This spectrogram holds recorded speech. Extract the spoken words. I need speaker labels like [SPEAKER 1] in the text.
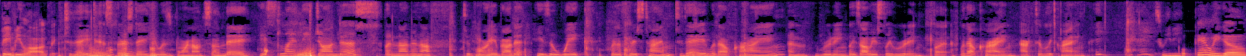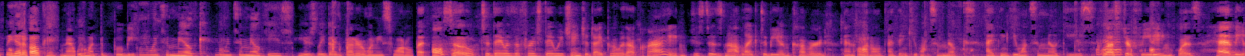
[SPEAKER 1] baby log. Today is Thursday. He was born on Sunday. He's slightly jaundiced, but not enough to worry about it. He's awake for the first time today without crying and rooting. He's obviously rooting, but without crying, actively crying. Hey. Hey, sweetie. Oh, there we go. We got it. okay, now we want the booby. We want some milk. We want some milkies. He usually does better when he's swaddled. But also, today was the first day we changed a diaper without crying. He just does not like to be uncovered and swaddled. I think he wants some milks. I think he wants some milkies. Cluster feeding was heavy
